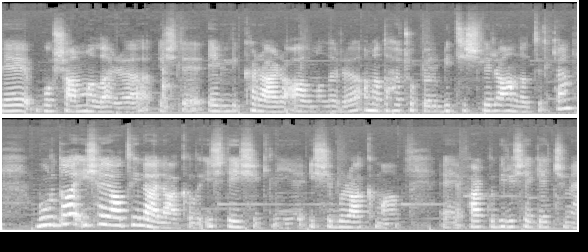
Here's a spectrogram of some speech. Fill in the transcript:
ve boşanmaları, işte evlilik kararı almaları ama daha çok böyle bitişleri anlatırken burada iş hayatıyla alakalı iş değişikliği, işi bırakma, e, farklı bir işe geçme,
